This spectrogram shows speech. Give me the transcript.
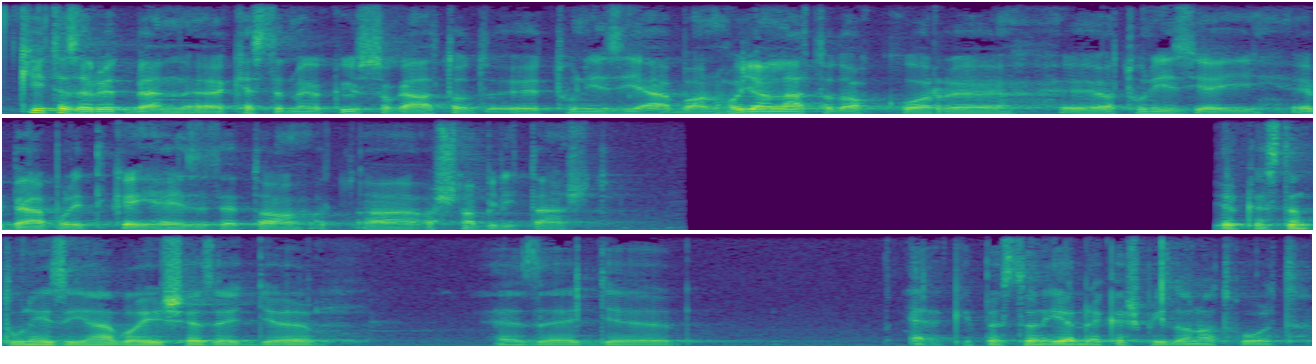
2005-ben kezdted meg a külszolgálatod Tunéziában. Hogyan láttad akkor a tunéziai belpolitikai helyzetet, a, a, a stabilitást? Érkeztem Tunéziába, és ez egy, ez egy elképesztően érdekes pillanat volt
